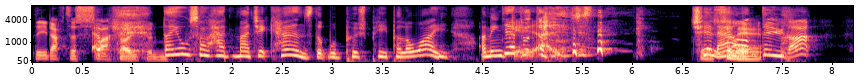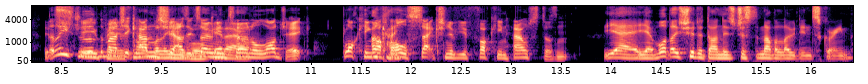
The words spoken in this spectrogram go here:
that you'd have to slash open. They also had magic hands that would push people away. I mean, Yeah, but- uh, just chill Yeah, out. can't do that. At It's least the- stupid, the magic it's not hand shit has its own believable, get internal logic. Blocking off a Okay. whole section of your fucking house doesn't. Yeah, yeah. What they should have done is just another loading screen.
